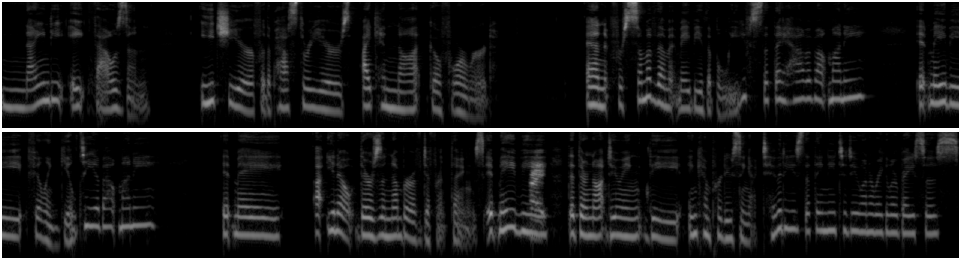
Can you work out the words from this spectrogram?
98,000 each year for the past three years. I cannot go forward. And for some of them, it may be the beliefs that they have about money. It may be feeling guilty about money. It may, uh, you know, there's a number of different things. It may be right. that they're not doing the income producing activities that they need to do on a regular basis.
